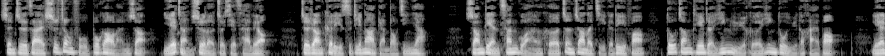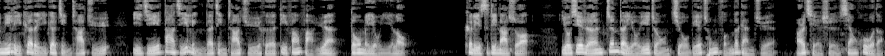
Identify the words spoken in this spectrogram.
甚至在市政府布告栏上也展示了这些材料，这让克里斯蒂娜感到惊讶。商店、餐馆和镇上的几个地方都张贴着英语和印度语的海报，连米里克的一个警察局以及大吉岭的警察局和地方法院都没有遗漏。克里斯蒂娜说：“有些人真的有一种久别重逢的感觉，而且是相互的，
